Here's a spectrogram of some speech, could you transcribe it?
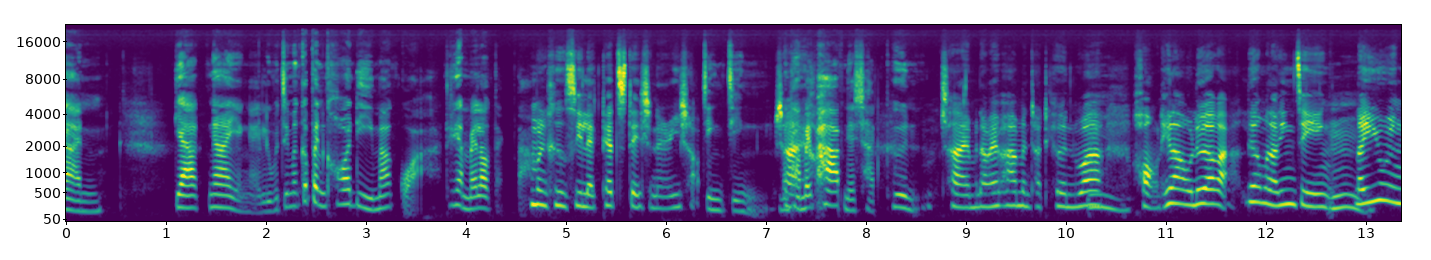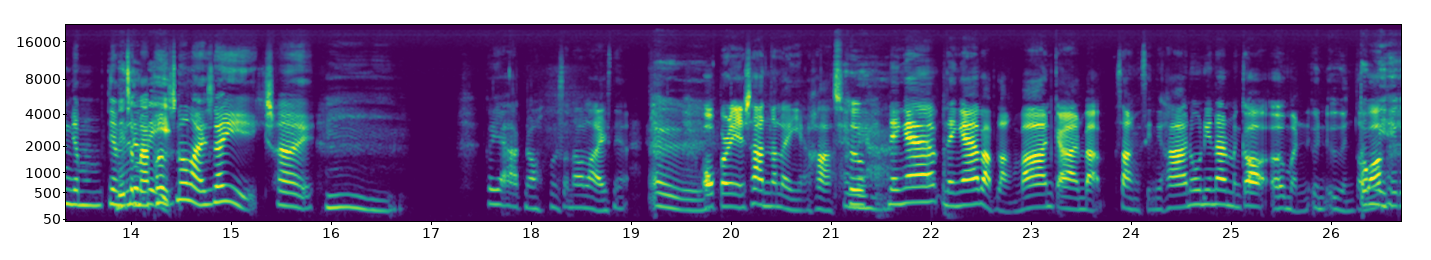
การ ยากง่ายยังไง หรือว่าจริงมันก็เป็นข้อดีมากกว่า ที่ทำให้เราแตกต่าง มันคือ selected stationery shop จริงๆใช่มันทำให้ค่ะภาพเนี้ยชัดขึ้น ใช่ มันทำให้ภาพมันชัดขึ้นว่าอืมของที่เราเลือกอะเลือกมาแล้วจริงอืมๆแล้วยูยังยังยังได้เลืจะอกมาได้อีก personalize ได้อีก ใช่อืมก็ยากเนาะ personalize เนี่ย เออ operation อะไรอย่างเงี้ยค่ะใช่ไหมคือคะในแง่ในแง่แบบหลังบ้านการแบบสั่งสินค้านู่นนี่นั่นมันก็เออเหมือนอื่น ๆ แต่ต้องว่ามีให้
